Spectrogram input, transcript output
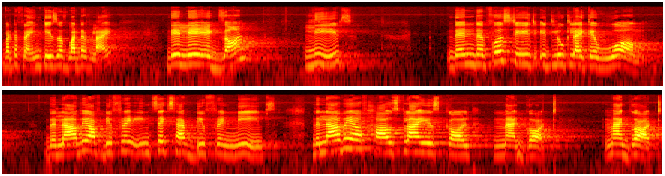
Butterfly in case of butterfly they lay eggs on leaves then the first stage it look like a worm the larvae of different insects have different names the larvae of housefly is called maggot maggot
